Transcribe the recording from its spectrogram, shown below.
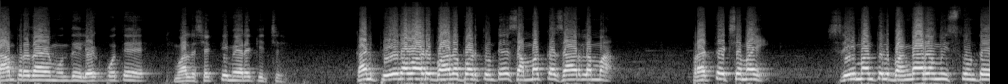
సాంప్రదాయం ఉంది లేకపోతే వాళ్ళ శక్తి మేరకు ఇచ్చే. కానీ పేదవాడు బాధపడుతుంటే సమ్మక్క సారలమ్మ ప్రత్యక్షమై శ్రీమంతులు బంగారం ఇస్తుంటే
